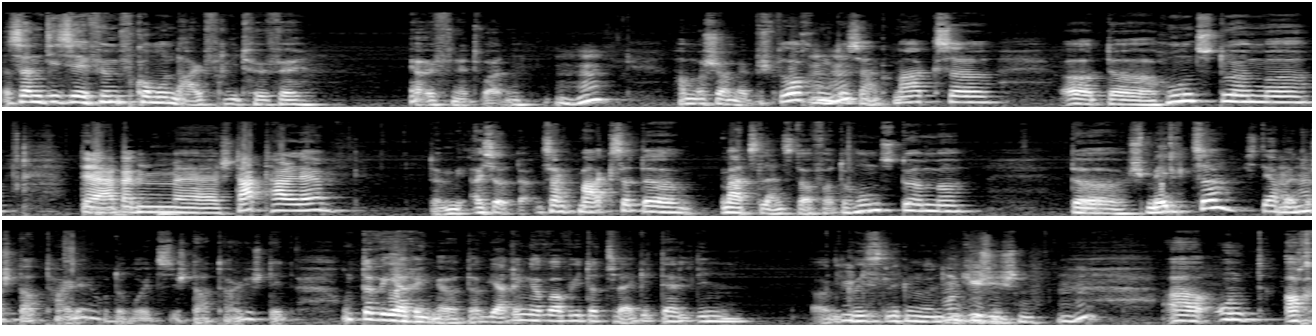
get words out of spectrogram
sind diese fünf Kommunalfriedhöfe eröffnet worden. Haben wir schon einmal besprochen, der St. Marxer, äh, der Hundsturmer, Der beim äh, Stadthalle, der, also St. Marxer, der Marzleinsdorfer, der Hundsturmer, der Schmelzer, ist der bei der Stadthalle oder wo jetzt die Stadthalle steht, und der Währinger. Der Währinger war wieder zweigeteilt in äh, christlichen und, und jüdischen. Mhm. Äh, Und auch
